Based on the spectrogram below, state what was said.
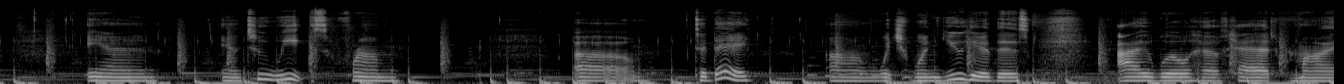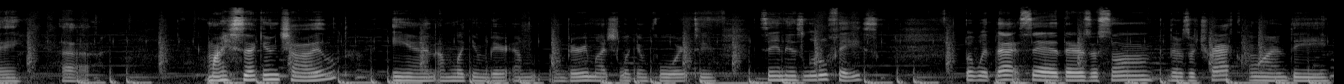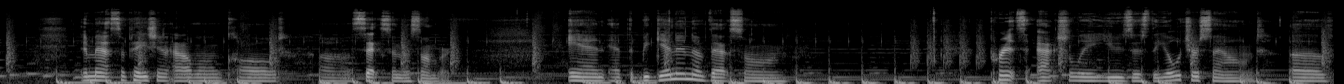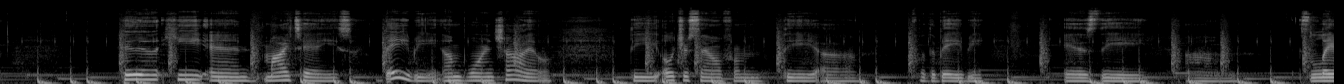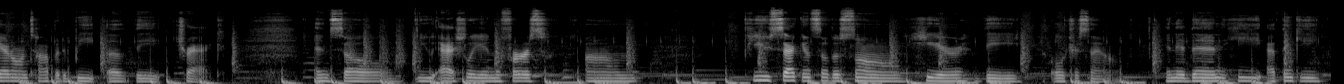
and in two weeks from um, today, um, which when you hear this, I will have had my uh, my second child, and I'm looking very I'm, I'm very much looking forward to seeing his little face. But with that said, there's a song, there's a track on the Emancipation album called uh, "Sex in the Summer," and at the beginning of that song, Prince actually uses the ultrasound of he, he and Mayte's baby, unborn child. The ultrasound from the uh, for the baby is the um, it's layered on top of the beat of the track, and so you actually in the first um, few seconds of the song hear the ultrasound. And it, then he i think he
